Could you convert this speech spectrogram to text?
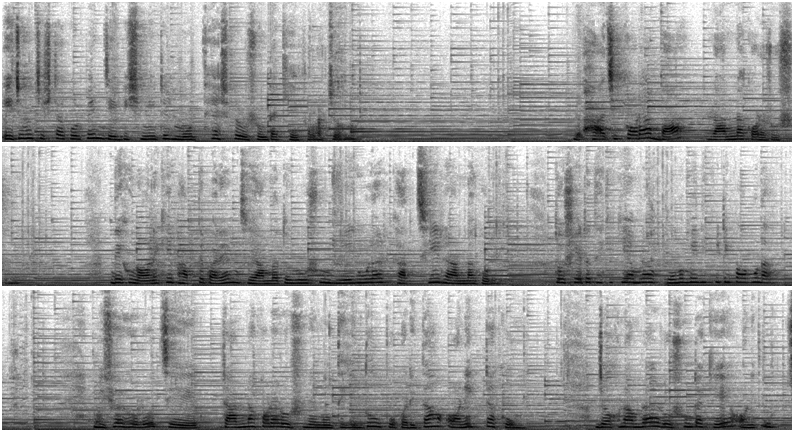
এই জন্য চেষ্টা করবেন যে বিশ মিনিটের মধ্যে আসলে রসুনটা খেয়ে ফেলার জন্য। ভাজি করা বা রান্না করা রসুন। দেখুন, অনেকেই ভাবতে পারেন যে আমরা তো রসুন রেগুলার খাচ্ছি, রান্না করে। তো সেটা থেকে কি আমরা কোনো বেনিফিটই পাবো না? বিষয় হলো যে রান্না করা রসুনের মধ্যে কিন্তু উপকারিতা অনেকটা কম। যখন আমরা রসুনটাকে অনেক উচ্চ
